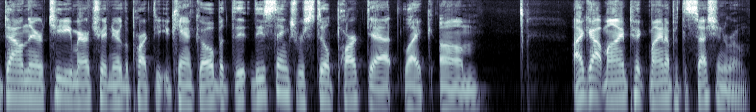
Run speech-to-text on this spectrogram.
down there, TD Ameritrade near the park that you can't go, but th- these things were still parked at like um I got mine, picked mine up at the session room,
